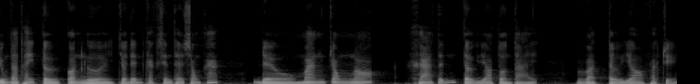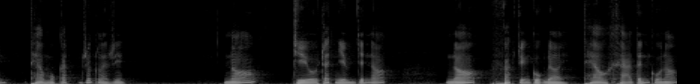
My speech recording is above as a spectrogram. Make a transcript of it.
Chúng ta thấy từ con người cho đến các sinh thể sống khác đều mang trong nó khả tính tự do tồn tại và tự do phát triển theo một cách rất là riêng. Nó chịu trách nhiệm chính nó. Nó phát triển cuộc đời theo khả tính của nó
